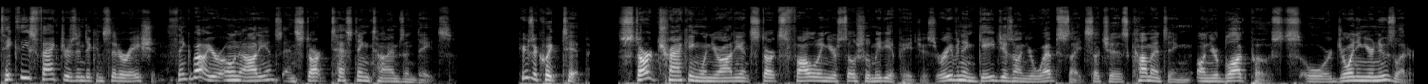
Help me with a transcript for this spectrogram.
Take these factors into consideration. Think about your own audience and start testing times and dates. Here's a quick tip start tracking when your audience starts following your social media pages or even engages on your website, such as commenting on your blog posts or joining your newsletter.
